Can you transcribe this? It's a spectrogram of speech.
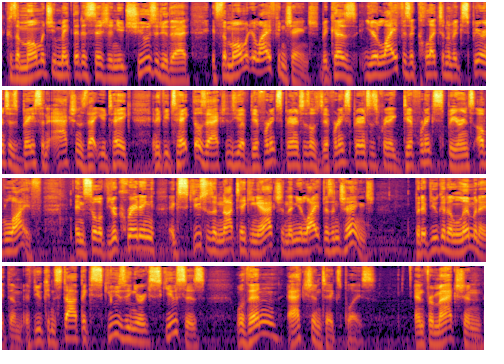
Because the moment you make the decision, you choose to do that, it's the moment your life can change. Because your life is a collection of experiences based on actions that you take. And if you take those actions, you have different experiences. Those different experiences create a different experience of life. And so if you're creating excuses and not taking action, then your life doesn't change. But if you can eliminate them, if you can stop excusing your excuses, well, then action takes place. And from action,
